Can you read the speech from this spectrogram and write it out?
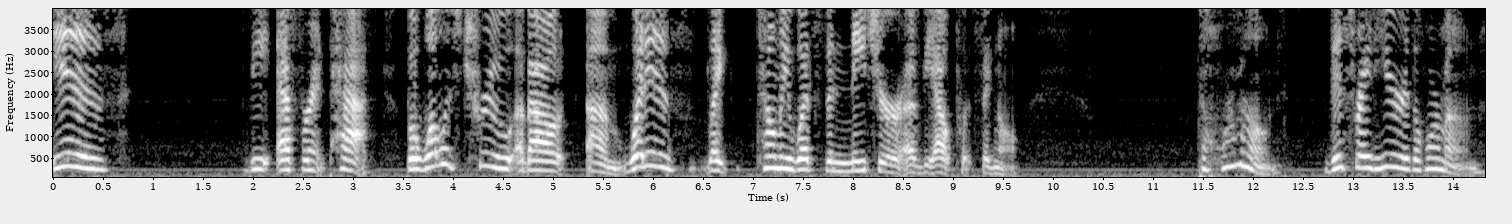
is the efferent path. But what was true about, um, what is, like, tell me what's the nature of the output signal? It's a hormone. This right here is a hormone.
